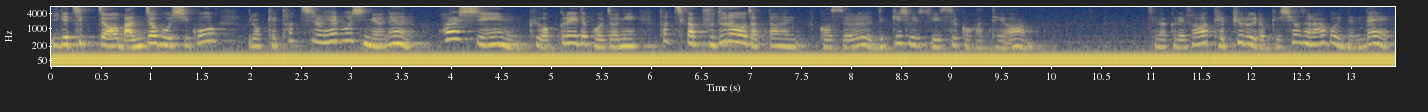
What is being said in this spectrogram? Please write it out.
이게 직접 만져보시고 이렇게 터치를 해보시면은 훨씬 그 업그레이드 버전이 터치가 부드러워졌다는 것을 느끼실 수 있을 것 같아요. 제가 그래서 대표로 이렇게 시연을 하고 있는데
